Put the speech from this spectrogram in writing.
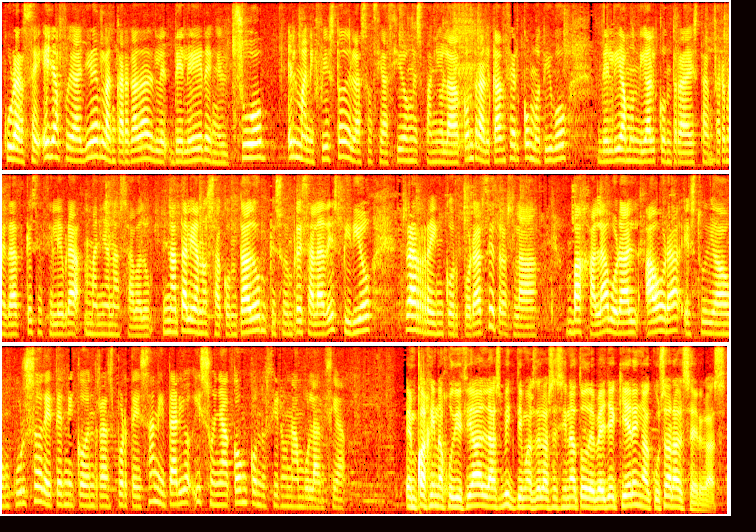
curarse. Ella fue ayer la encargada de leer en el CHUO el manifiesto de la Asociación Española contra el Cáncer con motivo del Día Mundial contra esta enfermedad que se celebra mañana sábado. Natalia nos ha contado que su empresa la despidió tras reincorporarse tras la baja laboral. Ahora estudia un curso de técnico en transporte sanitario y sueña con conducir una ambulancia. En página judicial, las víctimas del asesinato de Belle quieren acusar al Sergas.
